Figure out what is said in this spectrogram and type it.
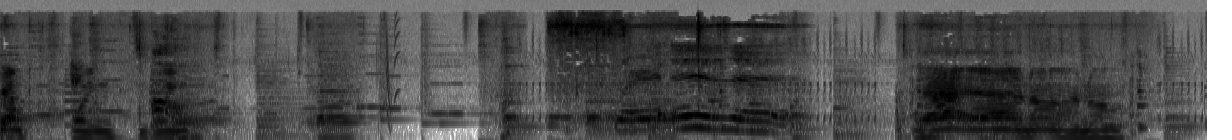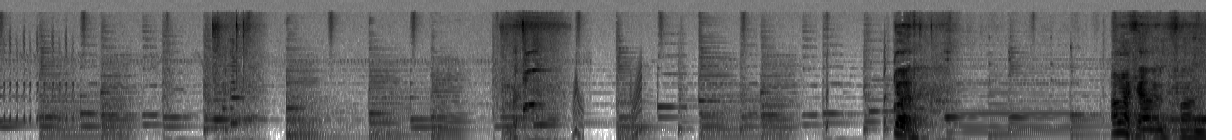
jump, boing, boing. Good. I like having fun.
